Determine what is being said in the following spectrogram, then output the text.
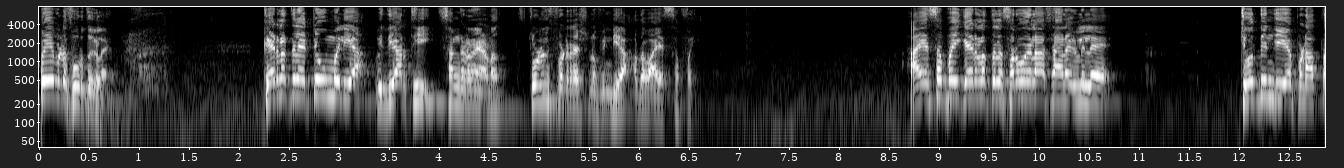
പ്രിയപ്പെട്ട സുഹൃത്തുക്കളെ കേരളത്തിലെ ഏറ്റവും വലിയ വിദ്യാർത്ഥി സംഘടനയാണ് സ്റ്റുഡൻസ് ഫെഡറേഷൻ ഓഫ് ഇന്ത്യ അഥവാ എസ് എഫ് ഐ. ആ എസ് എഫ് ഐ കേരളത്തിലെ സർവകലാശാലകളിലെ ചോദ്യം ചെയ്യപ്പെടാത്ത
